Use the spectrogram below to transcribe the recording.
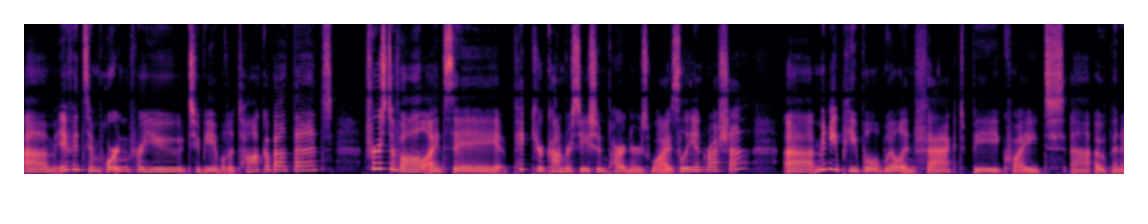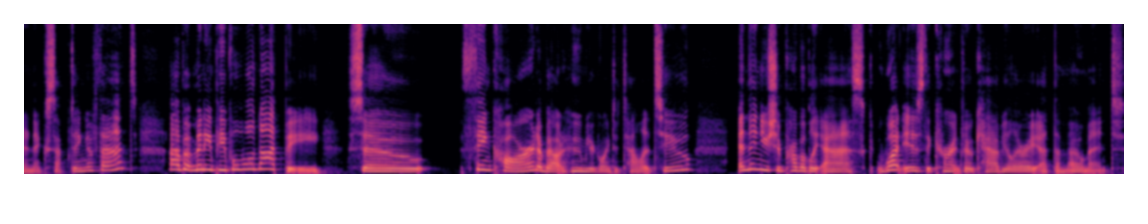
Um, if it's important for you to be able to talk about that, first of all, I'd say pick your conversation partners wisely in Russia. Uh, many people will, in fact, be quite uh, open and accepting of that, uh, but many people will not be. So think hard about whom you're going to tell it to, and then you should probably ask, what is the current vocabulary at the moment?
